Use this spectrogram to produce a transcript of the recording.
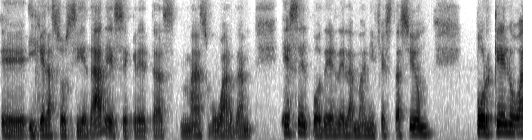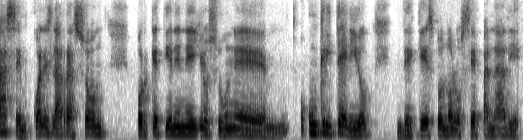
eh, y que las sociedades secretas más guardan es el poder de la manifestación. ¿Por qué lo hacen? ¿Cuál es la razón? ¿Por qué tienen ellos un, eh, un criterio de que esto no lo sepa nadie?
